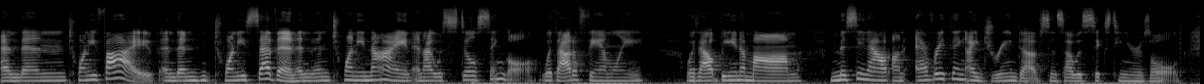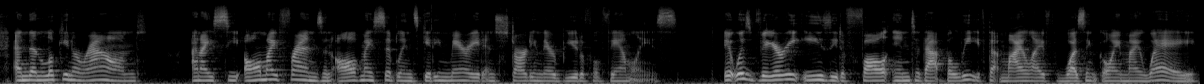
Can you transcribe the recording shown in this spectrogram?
and then 25 and then 27 and then 29 and I was still single without a family, without being a mom, missing out on everything I dreamed of since I was 16 years old. And then looking around and I see all my friends and all of my siblings getting married and starting their beautiful families. It was very easy to fall into that belief that my life wasn't going my way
